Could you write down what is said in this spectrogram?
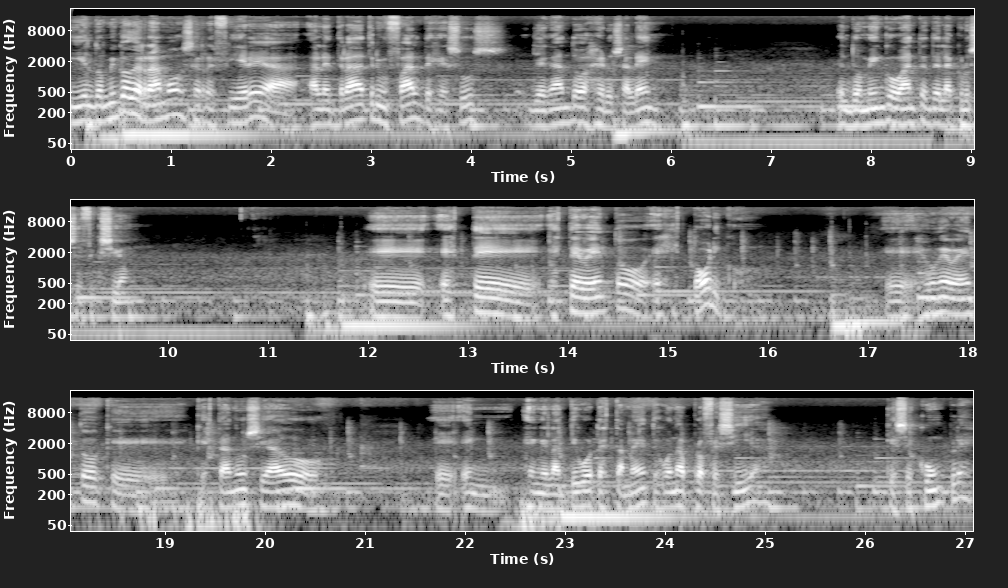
Y el Domingo de Ramos se refiere a, la entrada triunfal de Jesús llegando a Jerusalén, el domingo antes de la crucifixión. Eh, este, este, evento es histórico, eh, es un evento que, está anunciado eh, en, en el Antiguo Testamento, es una profecía que se cumple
